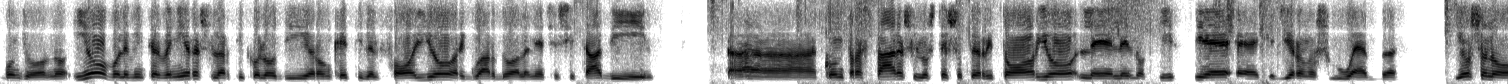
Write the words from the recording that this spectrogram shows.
Buongiorno, io volevo intervenire sull'articolo di Ronchetti del Foglio riguardo alla necessità di uh, contrastare sullo stesso territorio le, le notizie eh, che girano sul web. Io sono,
